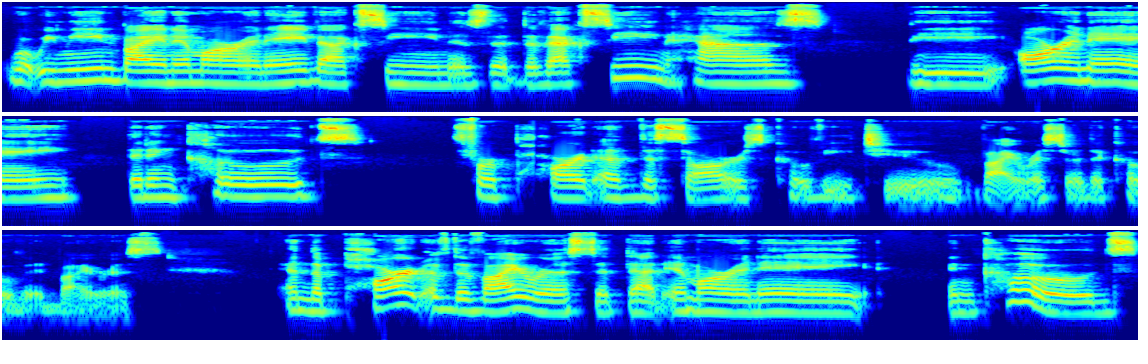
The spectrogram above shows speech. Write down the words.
What we mean by an mRNA vaccine is that the vaccine has the RNA that encodes for part of the SARS CoV 2 virus or the COVID virus. And the part of the virus that that mRNA encodes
